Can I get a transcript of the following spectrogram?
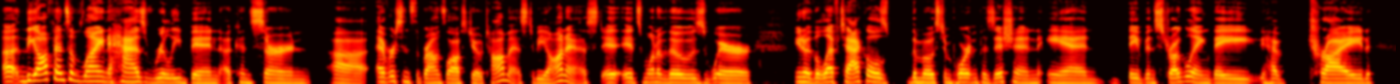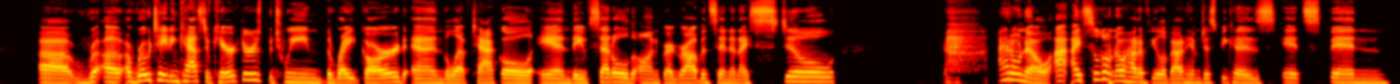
uh, the offensive line has really been a concern uh, ever since the Browns lost Joe Thomas. To be honest, it, it's one of those where you know, the left tackle is the most important position and they've been struggling. They have tried uh, a, a rotating cast of characters between the right guard and the left tackle, and they've settled on Greg Robinson. And I still, I don't know. I, I still don't know how to feel about him just because it's been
